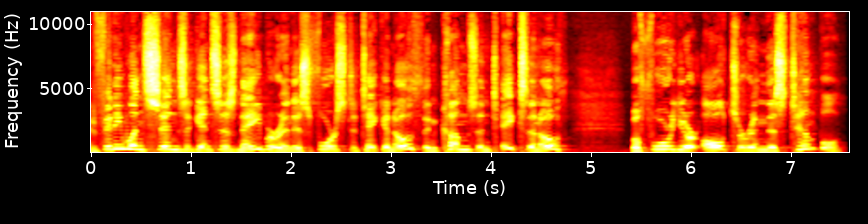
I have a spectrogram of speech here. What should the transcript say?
And if anyone sins against his neighbor and is forced to take an oath and comes and takes an oath before your altar in this temple,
